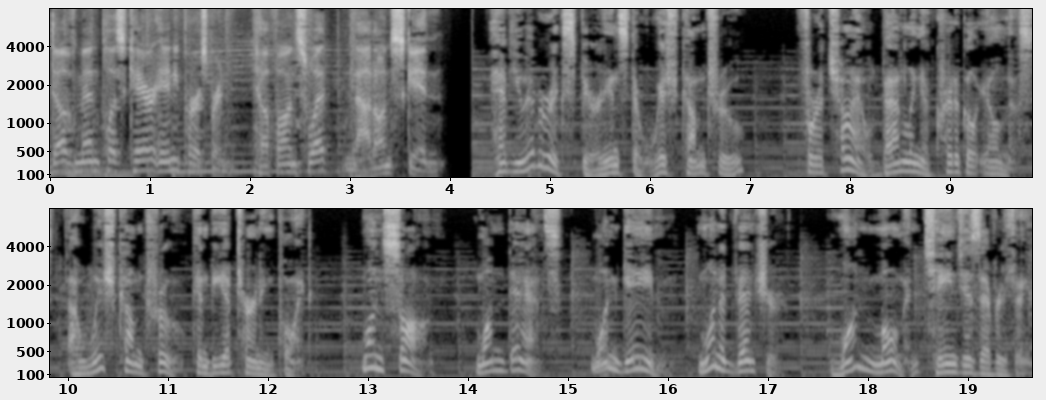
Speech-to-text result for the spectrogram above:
Dove Men Plus Care antiperspirant. Tough on sweat, not on skin. Have you ever experienced a wish come true? For a child battling a critical illness, a wish come true can be a turning point. One song, one dance, one game, one adventure, one moment changes everything.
